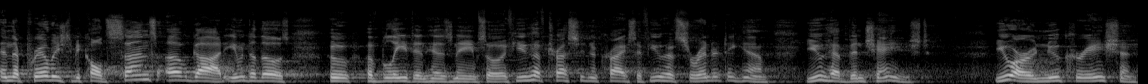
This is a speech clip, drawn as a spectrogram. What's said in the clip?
and the privilege to be called sons of God, even to those who have believed in his name. So if you have trusted in Christ, if you have surrendered to him, you have been changed. You are a new creation.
